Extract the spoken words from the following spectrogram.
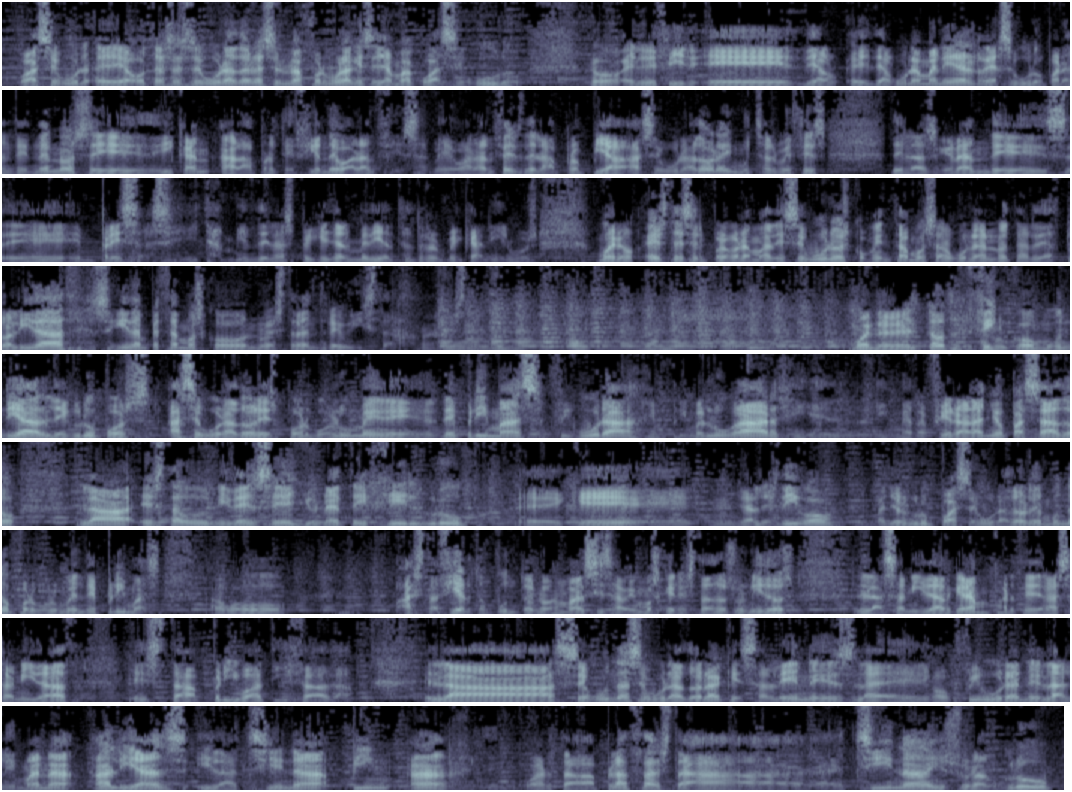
eh, otras aseguradoras en una fórmula que se llama coaseguro, ¿no? Es decir, eh, de, eh, de, alguna manera el reaseguro, para entendernos, se dedican a la protección de balances, de balances de la propia aseguradora y muchas veces de las grandes empresas y también de las pequeñas mediante otros mecanismos. Bueno, este es el programa de seguros, comentamos algunas notas de actualidad, enseguida empezamos con nuestra entrevista. Bueno, en el top 5 mundial de grupos aseguradores por volumen de primas figura en primer lugar, y, me refiero al año pasado, la estadounidense United Hill Group, eh, que eh, ya les digo, el mayor grupo asegurador del mundo por volumen de primas, algo hasta cierto punto normal si sabemos que en Estados Unidos la sanidad, gran parte de la sanidad está privatizada. La segunda aseguradora que salen es la configuran es la alemana Allianz y la china Ping An. En cuarta plaza está China Insurance Group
